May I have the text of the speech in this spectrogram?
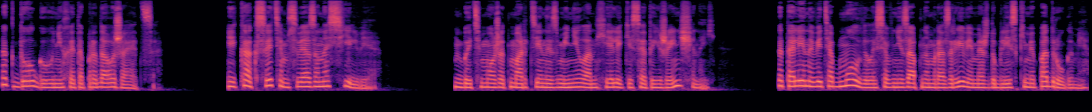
как долго у них это продолжается? И как с этим связана Сильвия? Быть может, Мартин изменил Анхелике с этой женщиной? Каталина ведь обмолвилась о внезапном разрыве между близкими подругами.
